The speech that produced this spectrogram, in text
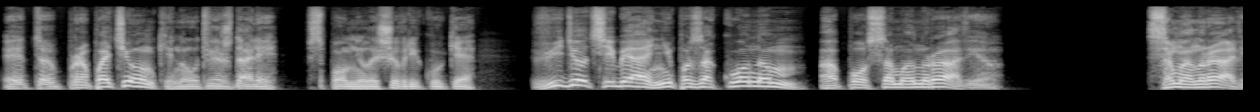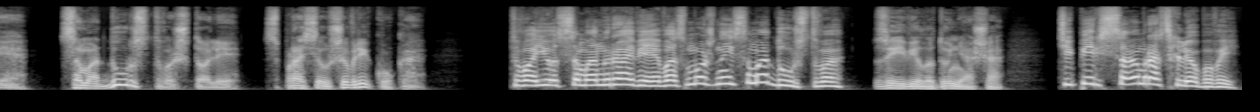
«Это про Потемкина утверждали», — вспомнила Шеврикуке. «Ведет себя не по законам, а по самонравию». «Самонравие? Самодурство, что ли?» — спросил Шеврикука. «Твое самонравие, возможно, и самодурство», — заявила Дуняша. «Теперь сам расхлебывай».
